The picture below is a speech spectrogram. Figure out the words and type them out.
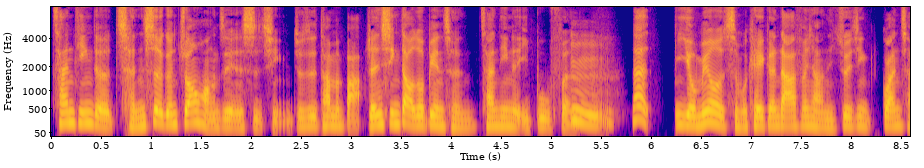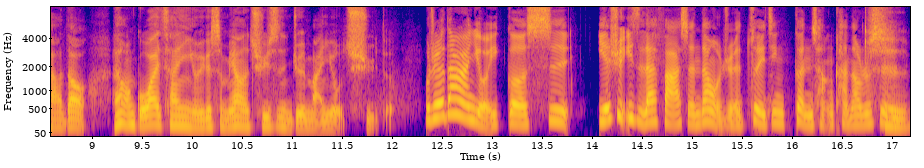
餐厅的陈设跟装潢这件事情，就是他们把人行道都变成餐厅的一部分。嗯，那你有没有什么可以跟大家分享？你最近观察到，好像国外餐饮有一个什么样的趋势？你觉得蛮有趣的？我觉得当然有一个是。也许一直在发生，但我觉得最近更常看到就是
